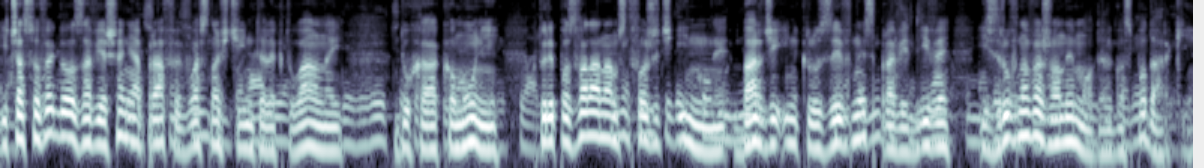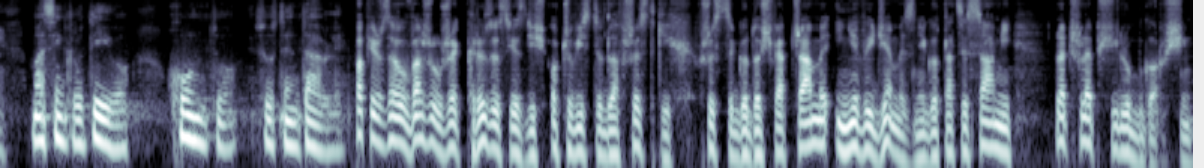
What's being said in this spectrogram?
i czasowego zawieszenia praw własności intelektualnej, ducha komunii, który pozwala nam stworzyć inny, bardziej inkluzywny, sprawiedliwy i zrównoważony model gospodarki. Papież zauważył, że kryzys jest dziś oczywisty dla wszystkich. Wszyscy go doświadczamy i nie wyjdziemy z niego tacy sami, lecz lepsi lub gorsi.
